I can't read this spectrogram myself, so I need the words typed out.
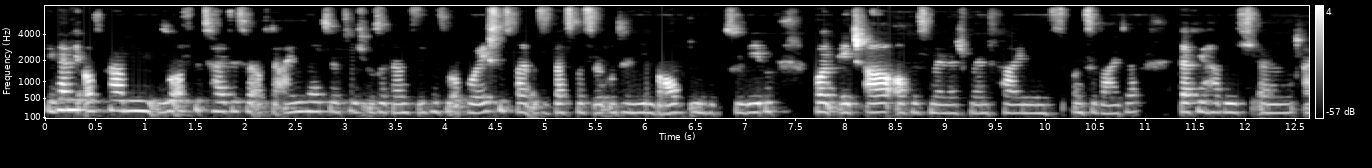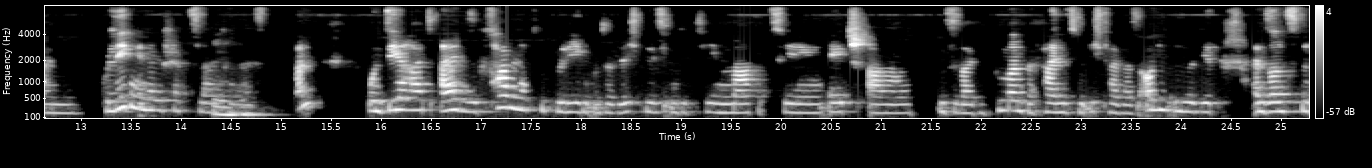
Wir haben die Aufgaben so aufgeteilt, dass wir auf der einen Seite natürlich unsere ganzen Operations fahren, also das, was ein Unternehmen braucht, um zu leben, von HR, Office Management, Finance und so weiter. Dafür habe ich ähm, einen Kollegen in der Geschäftsleitung, mhm. Mann, und der hat all diese fabelhaften Kollegen unter sich, die sich um die Themen Marketing, HR, und so weiter kümmern. Bei Finance bin ich teilweise auch noch involviert. Ansonsten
